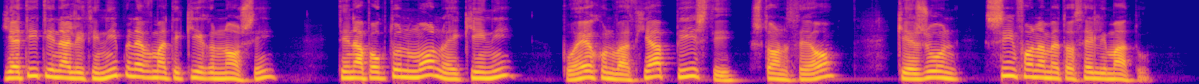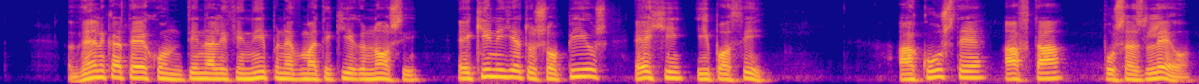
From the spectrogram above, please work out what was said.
Γιατί την αληθινή πνευματική γνώση την αποκτούν μόνο εκείνοι που έχουν βαθιά πίστη στον Θεό και ζουν σύμφωνα με το θέλημά Του. Δεν κατέχουν την αληθινή πνευματική γνώση εκείνοι για τους οποίους έχει υποθεί. Ακούστε αυτά που σας λέω.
